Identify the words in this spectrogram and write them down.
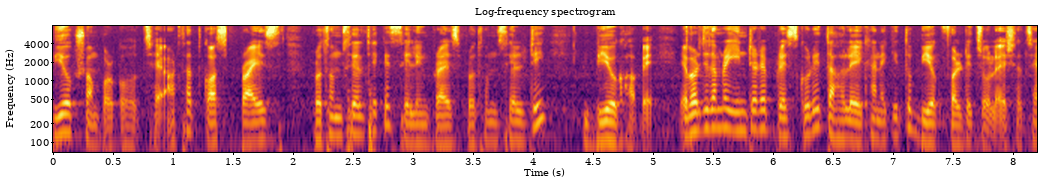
বিয়োগ সম্পর্ক হচ্ছে। অর্থাৎ কস্ট প্রাইস প্রথম সেল থেকে সেলিং প্রাইস প্রথম সেলটি বিয়োগ হবে। এবার যদি আমরা ইন্টারে প্রেস করি, তাহলে এখানে কিন্তু বিয়োগ ফলটি চলে এসেছে।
